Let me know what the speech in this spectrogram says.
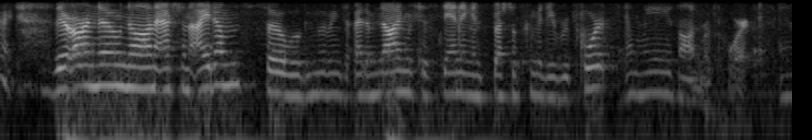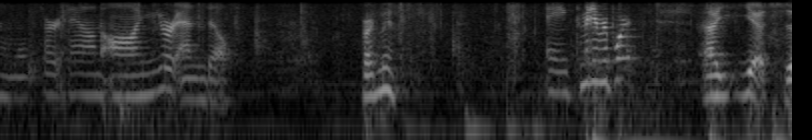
Right. There are no non-action items, so we'll be moving to item nine, which is standing and special committee reports and liaison reports. And we'll start down on your end, Bill. Pardon me? A committee report? Uh, yes, uh,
